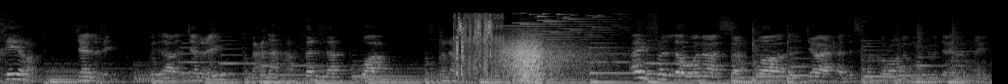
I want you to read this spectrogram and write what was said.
أخيرا جاء العيد وإذا جاء العيد معناها فلة وناسه أي فلة وناسه والجائحة اللي اسمها كورونا موجودة إلى الحين.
